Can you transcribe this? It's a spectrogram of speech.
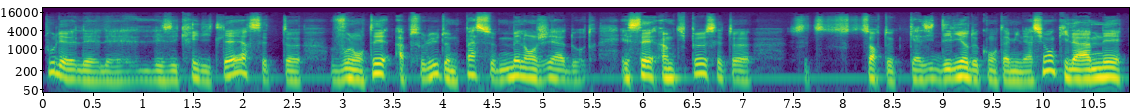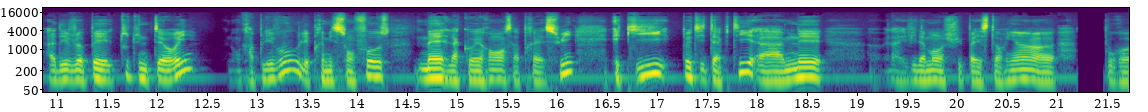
tous les, écrits d'Hitler cette euh, volonté absolue de ne pas se mélanger à d'autres. Et c'est un petit peu cette, euh, cette sorte de quasi-délire de contamination qui l'a amené à développer toute une théorie. Donc rappelez-vous, les prémices sont fausses, mais la cohérence après suit, et qui petit à petit a amené, euh, là évidemment je ne suis pas historien, pour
